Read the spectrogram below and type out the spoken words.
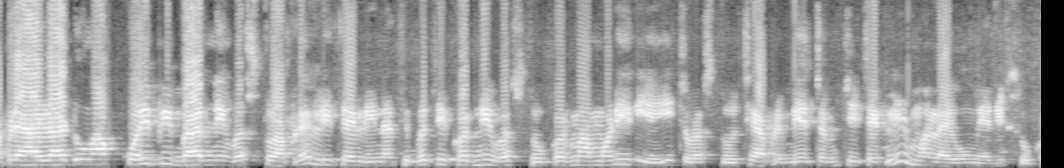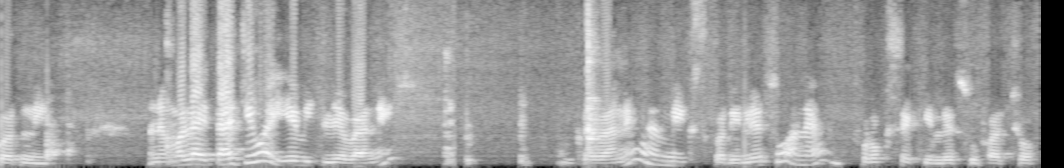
આપણે આ લાડુમાં કોઈ બી બહારની વસ્તુ આપણે લીધેલી નથી. બધી ઘરની વસ્તુ ઘરમાં મળી રહી એ જ વસ્તુ છે. આપણે બે ચમચી જેટલી મલાઈ ઉમેરીશું ઘરની. અને મલાઈ તાજી હોય એવી જ લેવાની. લેવાની મિક્સ કરી લેશું અને થોડોક શેકી લેશું પાછો.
